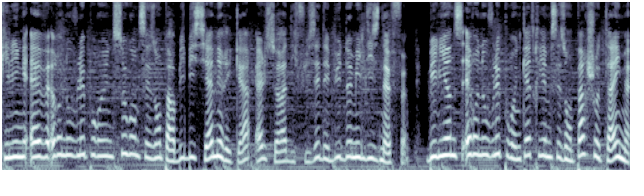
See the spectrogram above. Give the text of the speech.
Killing Eve est renouvelé pour une seconde saison par BBC America. Elle sera diffusée début 2019. Billions est renouvelé pour une quatrième saison par Showtime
